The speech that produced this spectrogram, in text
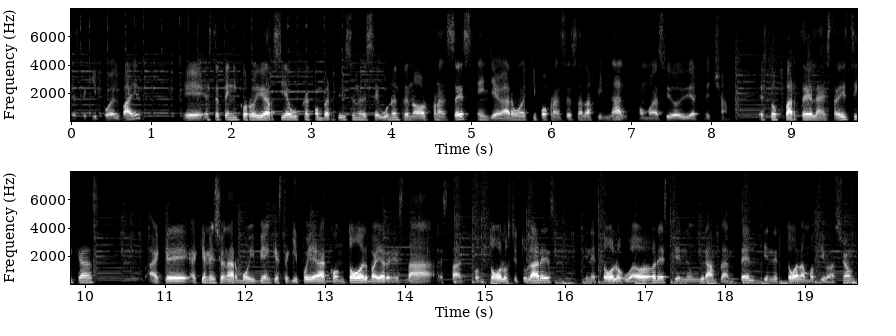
este equipo del Bayern. Eh, este técnico Rudy García busca convertirse en el segundo entrenador francés en llegar a un equipo francés a la final, como ha sido Didier Deschamps. Esto es parte de las estadísticas. Hay que, hay que mencionar muy bien que este equipo llega con todo. El Bayern está, está con todos los titulares, tiene todos los jugadores, tiene un gran plantel, tiene toda la motivación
